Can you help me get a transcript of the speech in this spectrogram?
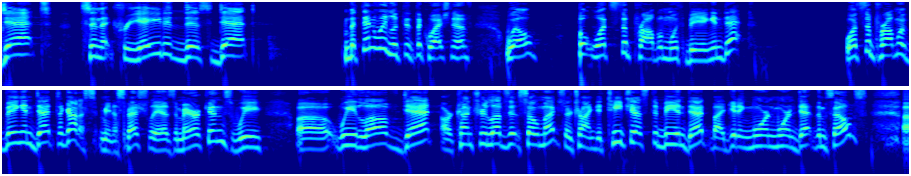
debt, sin that created this debt. But then we looked at the question of, well, but what's the problem with being in debt? What's the problem with being in debt to God? I mean, especially as Americans, we, uh, we love debt. Our country loves it so much, they're trying to teach us to be in debt by getting more and more in debt themselves. Uh,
